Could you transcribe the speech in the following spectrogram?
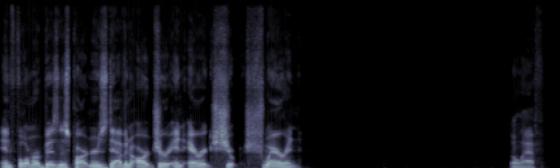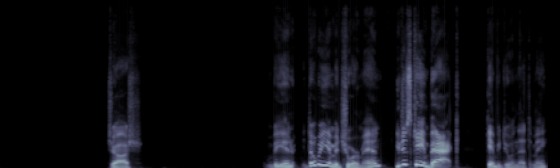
and former business partners Devon Archer and Eric Sch- Schwerin. Don't laugh. Josh. Be, in, don't be immature, man. You just came back. Can't be doing that to me.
